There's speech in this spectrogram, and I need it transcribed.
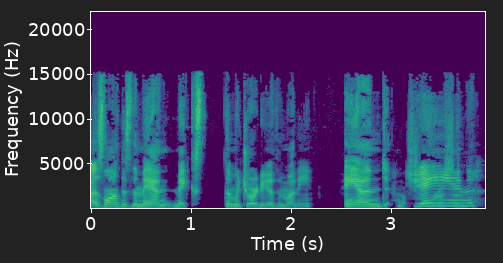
as long as the man makes the majority of the money. And Jane, progressive.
